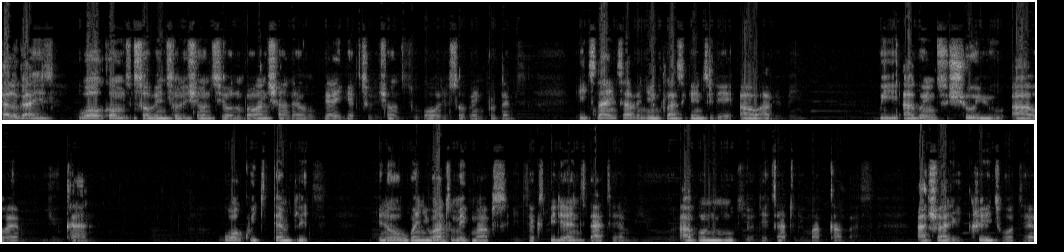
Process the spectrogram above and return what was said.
Hello guys, welcome to Surveying Solutions, your number one channel where you get solutions to all your surveying problems. It's nice having you in class again today. How have you been? We are going to show you how um, you can work with templates. You know, when you want to make maps, it's expedient that um, you haven't moved your data to the map canvas. Actually create what um,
